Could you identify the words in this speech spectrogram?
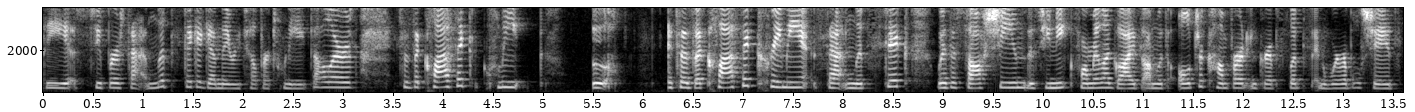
the Super Satin Lipstick. Again, they retail for $28. It says a classic clean, ugh. It says a classic creamy satin lipstick with a soft sheen. This unique formula glides on with ultra comfort and grips lips in wearable shades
